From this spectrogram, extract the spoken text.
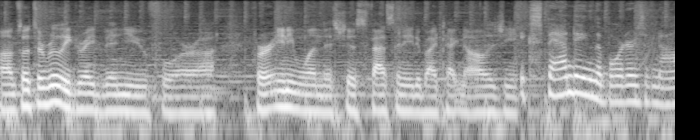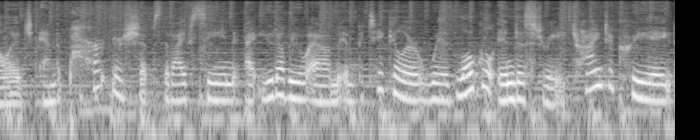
Um, so it's a really great venue for uh, for anyone that's just fascinated by technology. Expanding the borders of knowledge and the partnerships that I've seen at UWM in particular with local industry, trying to create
